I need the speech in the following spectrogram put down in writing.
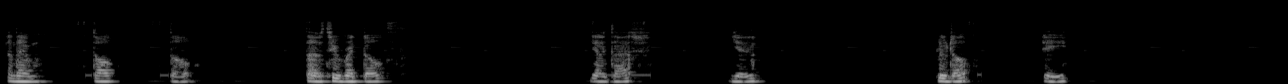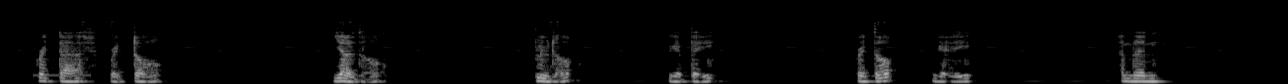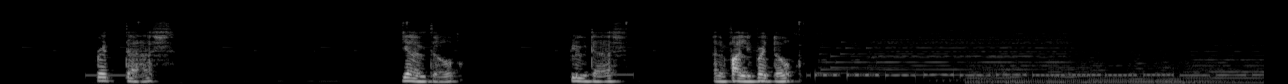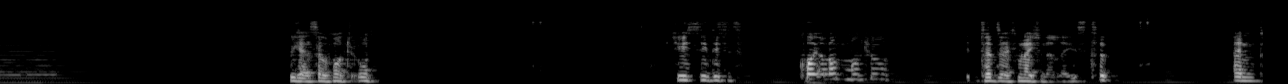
and then dot, dot, those two red dots, yellow dash, U, blue dot, E, red dash, red dot, yellow dot, blue dot, we get B, red dot, we get E, and then red dash, yellow dot, blue dash, and then finally red dot. We get a solved module. Do you see this is quite a long module? In terms of explanation at least. and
